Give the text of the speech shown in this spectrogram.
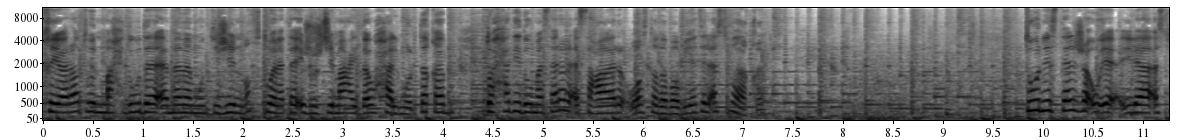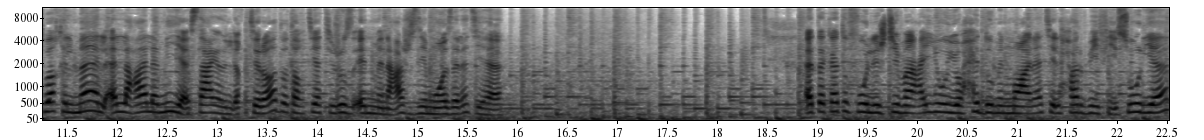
خيارات محدودة أمام منتجي النفط ونتائج اجتماع الدوحة المرتقب تحدد مسار الأسعار وسط ضبابية الأسواق. تونس تلجأ إلى أسواق المال العالمية سعيا للاقتراض وتغطية جزء من عجز موازنتها. التكاتف الاجتماعي يحد من معاناة الحرب في سوريا.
